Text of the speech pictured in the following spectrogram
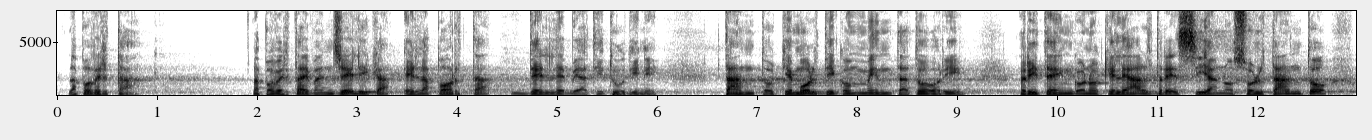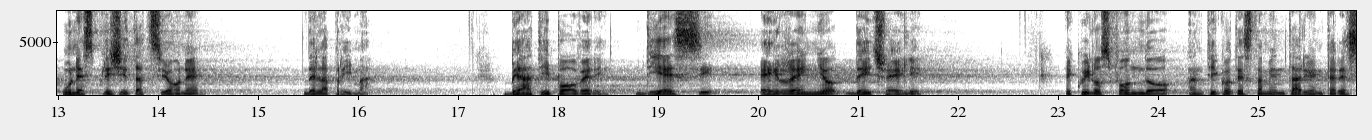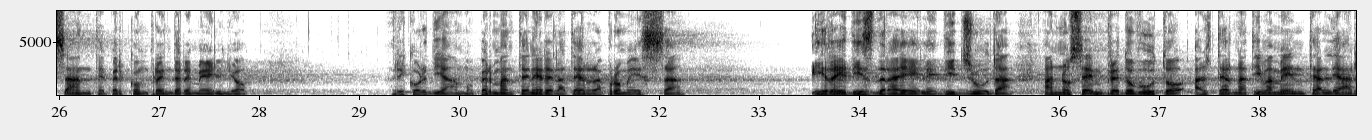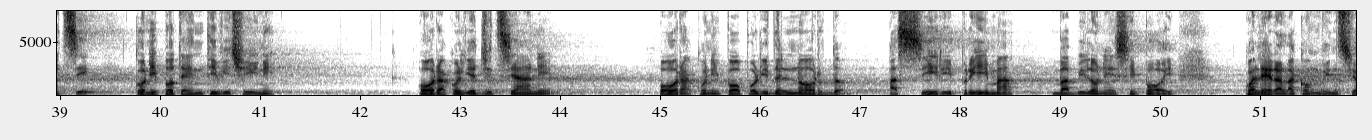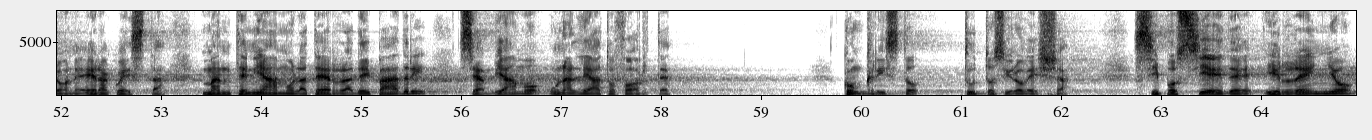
La povertà, la povertà evangelica è la porta delle beatitudini, tanto che molti commentatori ritengono che le altre siano soltanto un'esplicitazione della prima. Beati i poveri, di essi è il regno dei cieli. E qui lo sfondo antico testamentario è interessante per comprendere meglio. Ricordiamo, per mantenere la terra promessa, i re di Israele e di Giuda hanno sempre dovuto alternativamente allearsi con i potenti vicini, ora con gli egiziani, ora con i popoli del nord, assiri prima, babilonesi poi. Qual era la convinzione? Era questa, manteniamo la terra dei padri se abbiamo un alleato forte. Con Cristo tutto si rovescia, si possiede il regno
